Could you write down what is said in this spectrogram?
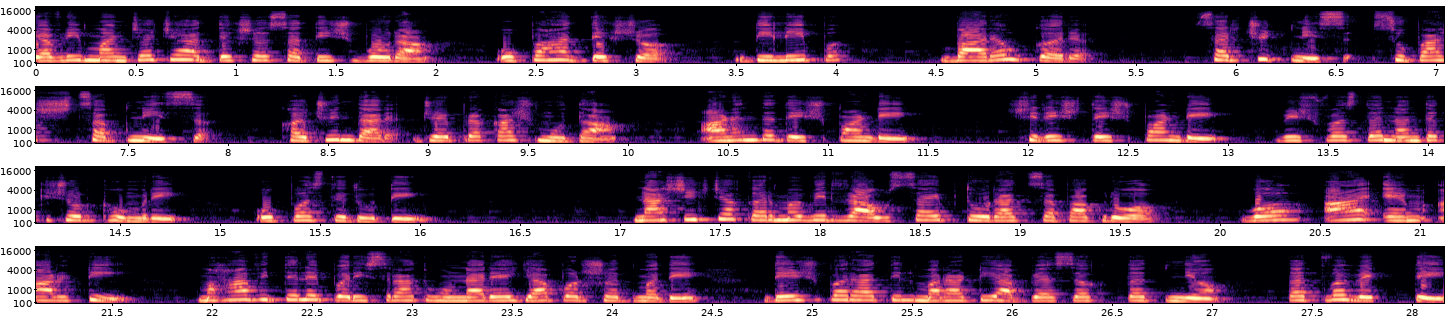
यावेळी मंचाचे अध्यक्ष सतीश बोरा उपाध्यक्ष दिलीप बारवकर सरचिटणीस सुभाष सबनीस खजिनदार जयप्रकाश मुधा आनंद देशपांडे शिरीष देशपांडे विश्वस्त नंदकिशोर ठोंबरे उपस्थित होते. नाशिकच्या कर्मवीर रावसाहेब थोरात सभागृह व आय एम आर टी महाविद्यालय परिसरात होणाऱ्या या परिषदमध्ये देशभरातील मराठी अभ्यासक तज्ज्ञ तत्ववेक्ते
